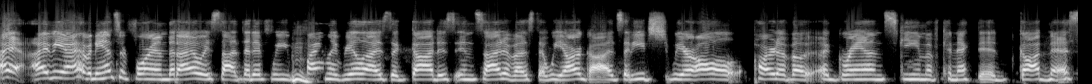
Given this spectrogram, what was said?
I, I mean, I have an answer for him that I always thought that if we hmm. finally realize that God is inside of us, that we are gods, that each, we are all part of a, a grand scheme of connected godness,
